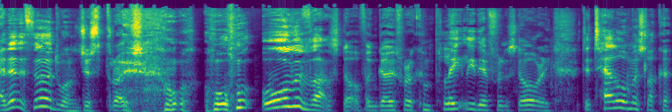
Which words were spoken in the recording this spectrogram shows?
And then the third one just throws out all, all of that stuff and goes for a completely different story to tell almost like a,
